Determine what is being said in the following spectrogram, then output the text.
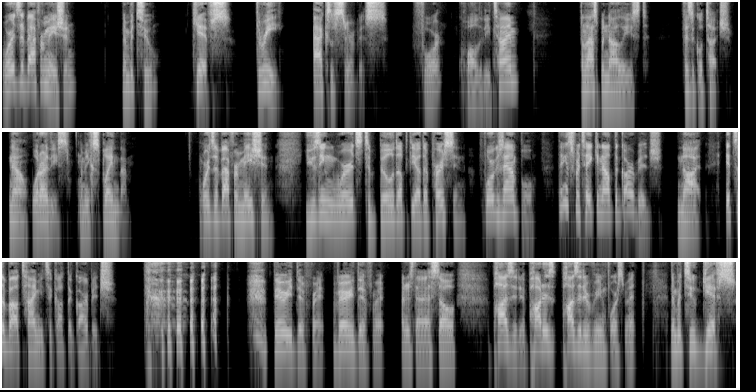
words of affirmation. Number two, gifts. Three, acts of service. Four, quality time. And last but not least, physical touch. Now, what are these? Let me explain them. Words of affirmation, using words to build up the other person. For example, thanks for taking out the garbage. Not, it's about time you took out the garbage. very different. Very different. Understand that? So, positive, posi- positive reinforcement. Number two, gifts.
